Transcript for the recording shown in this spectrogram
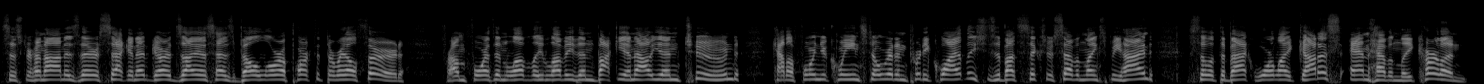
Sister Hanan is there second. Edgard Zayas has Belle Laura parked at the rail third. From fourth and Lovely Lovey, then Bacchanalia and Tuned. California Queen still ridden pretty quietly. She's about six or seven lengths behind. Still at the back, Warlike Goddess and Heavenly Curlin.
